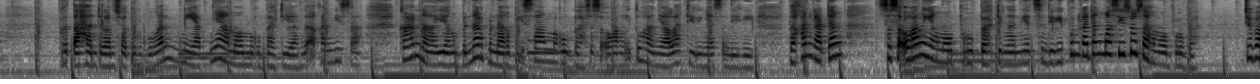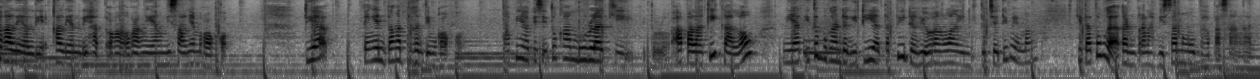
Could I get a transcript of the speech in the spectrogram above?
bertahan dalam suatu hubungan niatnya mau merubah dia nggak akan bisa. Karena yang benar-benar bisa merubah seseorang itu hanyalah dirinya sendiri. Bahkan kadang seseorang yang mau berubah dengan niat sendiri pun kadang masih susah mau berubah. Coba kalian lihat kalian lihat orang-orang yang misalnya merokok. Dia pengen banget berhenti merokok tapi habis itu kambuh lagi gitu loh. Apalagi kalau niat itu bukan dari dia tapi dari orang lain gitu. Jadi memang kita tuh nggak akan pernah bisa mengubah pasangan.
